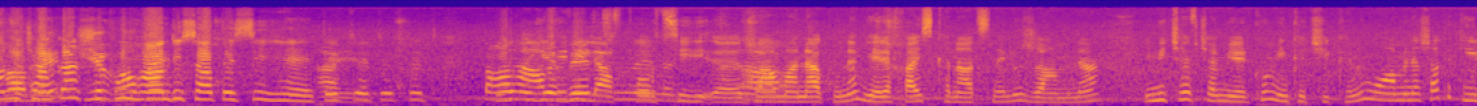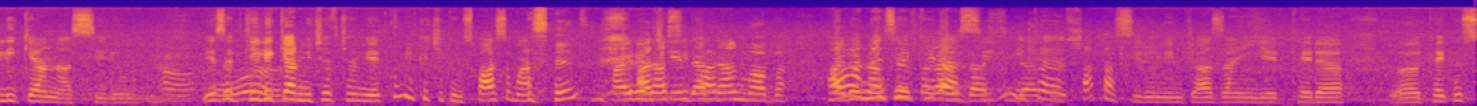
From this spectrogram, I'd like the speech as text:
անմիջական եւ շփում հանդիսատեսի հետ, այդ այդ այդ տալը եւ ավելի լավ վերցնելը։ փորձի ժամանակ ունեմ, երեխայիս քնացնելու ժամն է։ Իմիջև չեմ երգում, ինքը չի քնում ու ամենաշատը Կիլիկյանն է սիրում։ հա Ես այդ Կիլիկյան միջև չեմ երգում, ինքը չի քնում, սպասում ասեն։ Հայրենասիրական հայրենասիրական Ինքը դասիրական։ շատ է սիրում իմ ջազային երգերը, թեկուս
